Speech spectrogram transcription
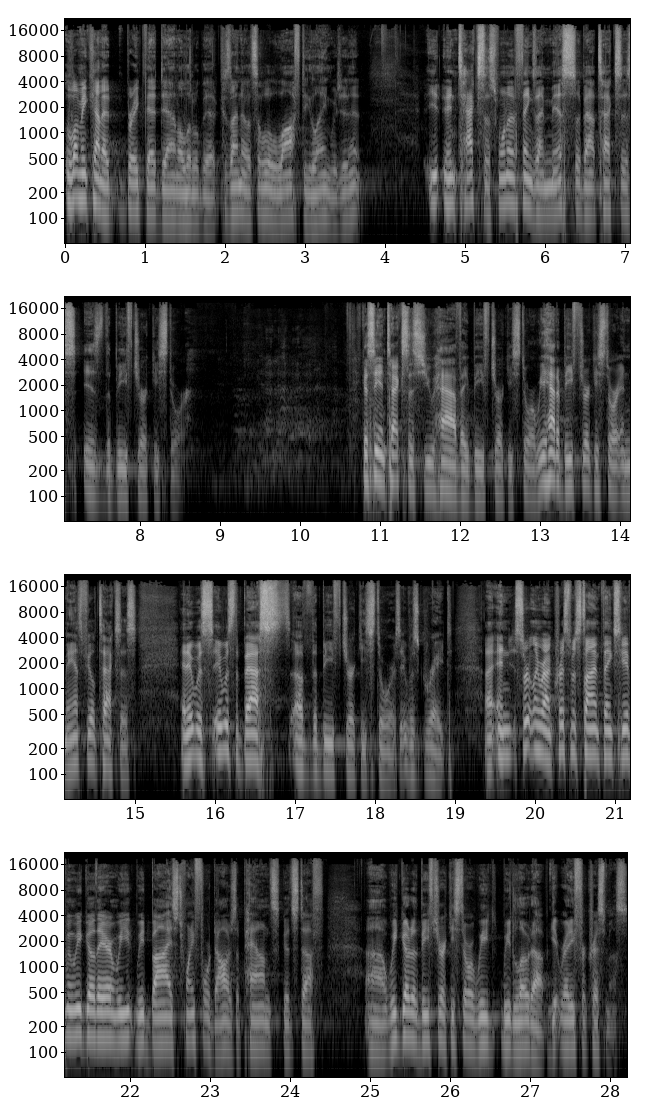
Let me kind of break that down a little bit because I know it's a little lofty language, isn't it? In Texas, one of the things I miss about Texas is the beef jerky store. Because, see, in Texas, you have a beef jerky store. We had a beef jerky store in Mansfield, Texas, and it was, it was the best of the beef jerky stores. It was great. Uh, and certainly around Christmas time, Thanksgiving, we'd go there and we, we'd buy, it's $24 a pound, it's good stuff. Uh, we'd go to the beef jerky store, we'd, we'd load up, get ready for Christmas.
